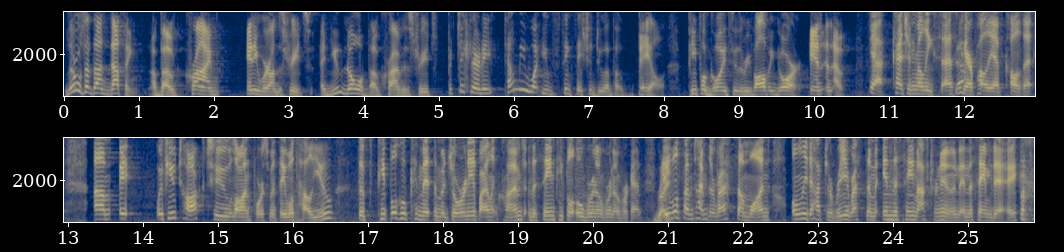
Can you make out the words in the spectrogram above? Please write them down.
Liberals have done nothing about crime anywhere on the streets, and you know about crime in the streets, particularly, tell me what you think they should do about bail. People going through the revolving door, in and out. Yeah, catch and release, as Yeah. Pierre Poilievre calls it. Um, it. If you talk to law enforcement, they will tell you the people who commit the majority of violent crimes are the same people over and over and over again. They will sometimes arrest someone only to have to rearrest them in the same afternoon, in the same day, because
